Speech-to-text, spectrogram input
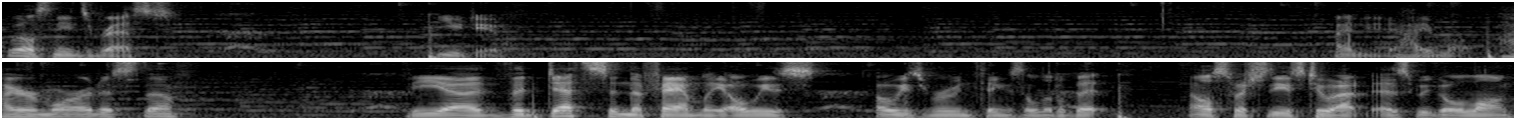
Who else needs rest? You do. I need to hire more, hire more artists, though. The uh, the deaths in the family always always ruin things a little bit. I'll switch these two out as we go along.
